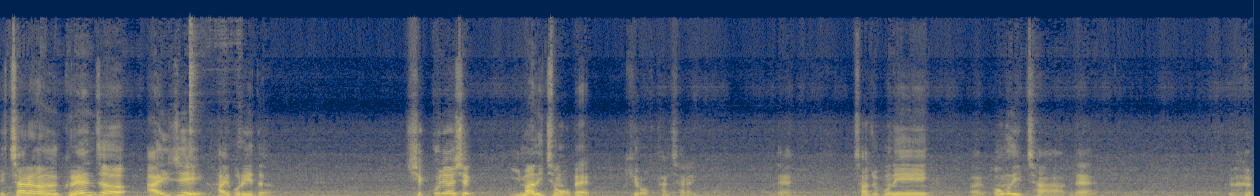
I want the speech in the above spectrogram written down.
이 차량은 그랜저 IG 하이브리드 19년식 22,500km 탄 차량입니다. 네. 차주분이 어, 어머니 차인데 그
